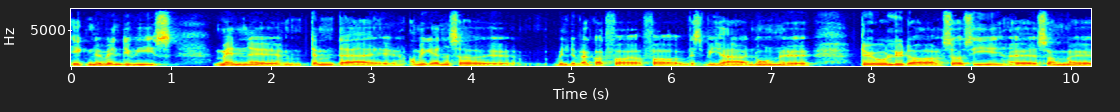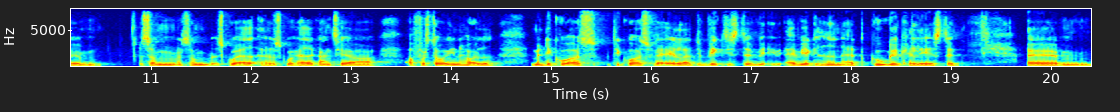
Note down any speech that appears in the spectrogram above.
ikke nødvendigvis, men øh, dem der, øh, om ikke andet, så øh, vil det være godt for, for hvis vi har nogle øh, døve lyttere, så at sige, øh, som, øh, som, som skulle, ad, øh, skulle have adgang til at, at forstå indholdet. Men det kunne, også, det kunne også være, eller det vigtigste er i virkeligheden, at Google kan læse det. Øhm,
